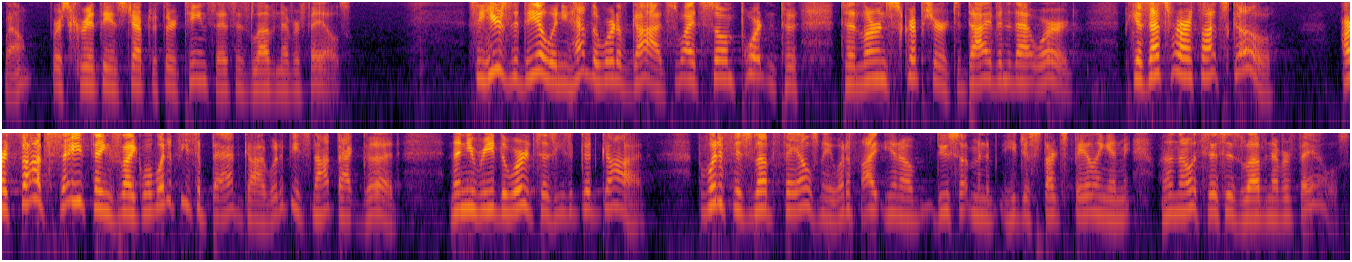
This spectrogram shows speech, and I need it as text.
Well, 1 Corinthians chapter 13 says his love never fails. See, here's the deal when you have the Word of God, that's why it's so important to, to learn Scripture, to dive into that Word, because that's where our thoughts go. Our thoughts say things like, well, what if he's a bad God? What if he's not that good? And then you read the word, says he's a good God. But what if his love fails me? What if I, you know, do something and he just starts failing in me? Well, no, it says his love never fails.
